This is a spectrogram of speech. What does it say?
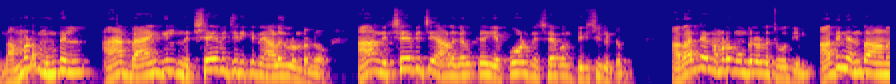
നമ്മുടെ മുമ്പിൽ ആ ബാങ്കിൽ നിക്ഷേപിച്ചിരിക്കുന്ന ആളുകളുണ്ടല്ലോ. ആ നിക്ഷേപിച്ച ആളുകൾക്ക് എപ്പോൾ നിക്ഷേപം തിരിച്ചു കിട്ടും? അതല്ലേ നമ്മുടെ മുമ്പിലുള്ള ചോദ്യം. അതിനെന്താണ്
